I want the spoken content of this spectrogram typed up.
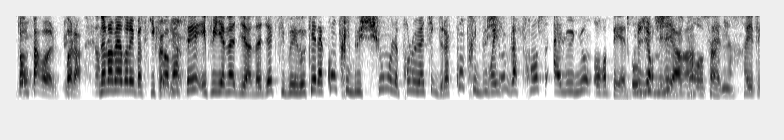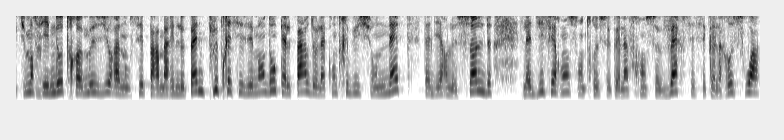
Temps de parole, voilà. Non, non, mais attendez, parce qu'il faut avancer. Et puis il y a Nadia. Nadia qui veut évoquer la contribution, la problématique de la contribution de la France à l'Union européenne. Au Plusieurs budget de milliards. l'Union hein, européenne. Oui, effectivement, c'est une autre mesure annoncée par Marine Le Pen. Plus précisément, donc, elle parle de la contribution nette, c'est-à-dire le solde, la différence entre ce que la France verse et ce qu'elle reçoit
